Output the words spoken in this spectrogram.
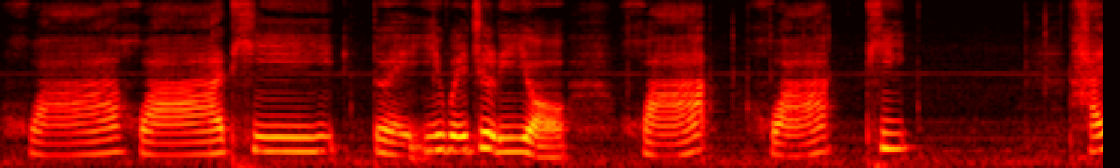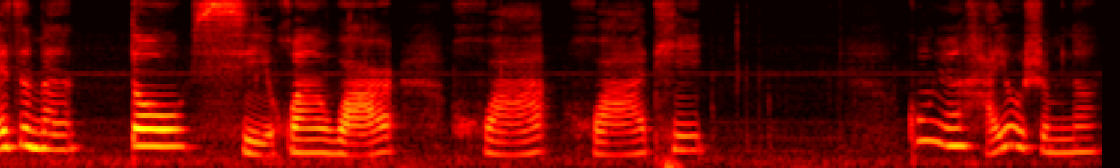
滑滑梯。对，因为这里有滑滑梯，孩子们都喜欢玩滑滑梯。公园还有什么呢？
